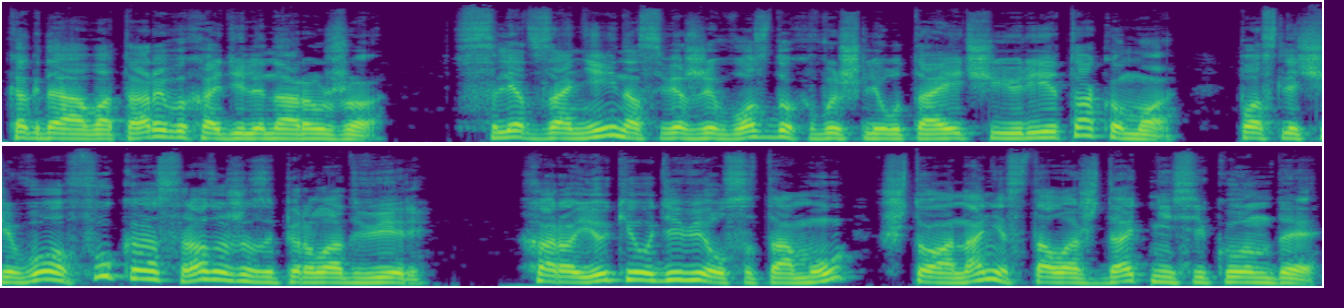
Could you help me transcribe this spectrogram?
когда аватары выходили наружу. Вслед за ней на свежий воздух вышли Утаичи, Юри и Такумо, после чего Фука сразу же заперла дверь. Харуюки удивился тому, что она не стала ждать ни секунды.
